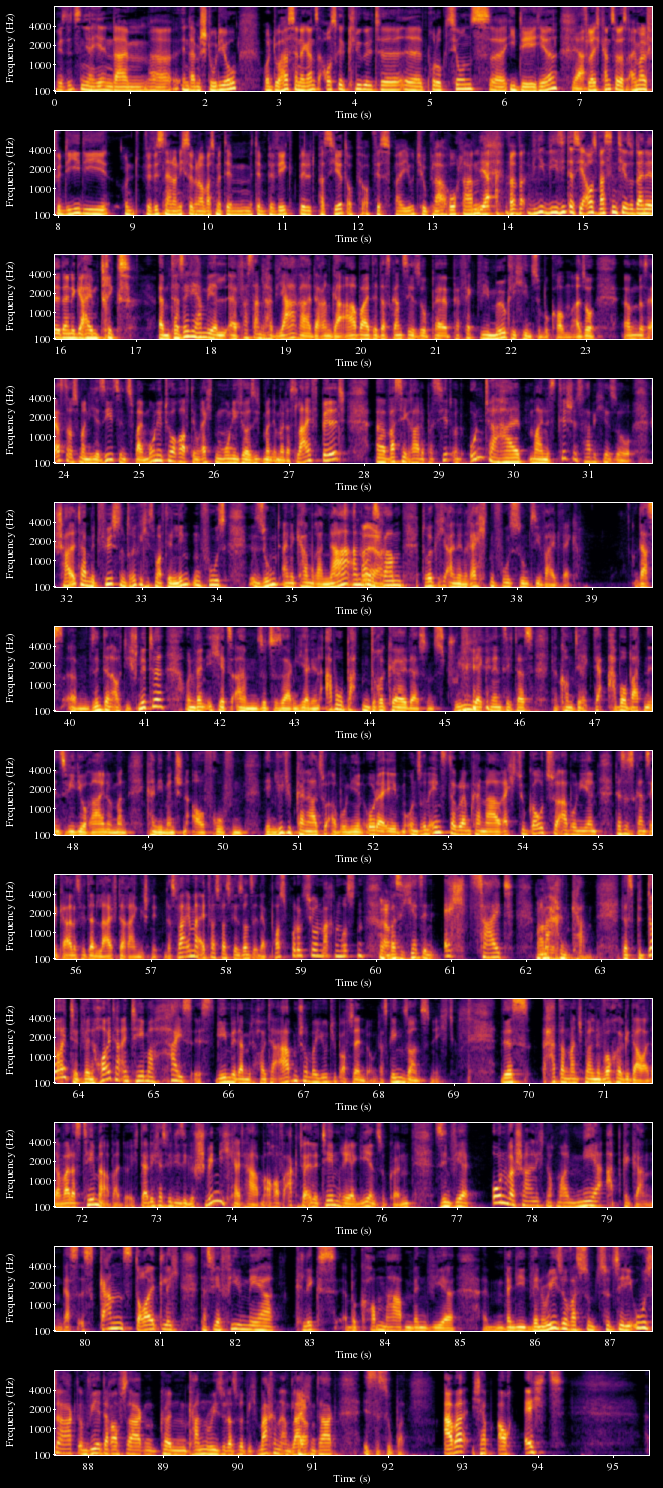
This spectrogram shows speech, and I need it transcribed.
wir sitzen ja hier in deinem äh, in deinem Studio und du hast ja eine ganz ausgeklügelte äh, Produktionsidee hier. Ja. Vielleicht kannst du das einmal für die, die und wir wissen ja noch nicht so genau, was mit dem mit dem Bewegtbild passiert, ob ob wir es bei YouTube hochladen. Ja. Wie, wie sieht das hier aus? Was sind hier so deine deine Geheimtricks? Ähm, tatsächlich haben wir äh, fast anderthalb Jahre daran gearbeitet, das Ganze hier so per perfekt wie möglich hinzubekommen. Also ähm, das erste, was man hier sieht, sind zwei Monitore. Auf dem rechten Monitor sieht man immer das Live-Bild, äh, was hier gerade passiert. Und unterhalb meines Tisches habe ich hier so Schalter mit Füßen und drücke ich jetzt mal auf den linken Fuß, zoomt eine Kamera nah an ah, uns ja. ran, drücke ich an den rechten Fuß, zoomt sie weit weg. Das ähm, sind dann auch die Schnitte. Und wenn ich jetzt ähm, sozusagen hier den Abo-Button drücke, das ist ein Stream Deck nennt sich das, dann kommt direkt der Abo-Button ins Video rein und man kann die Menschen aufrufen, den YouTube-Kanal zu abonnieren oder eben unseren Instagram-Kanal Recht to Go zu abonnieren. Das ist ganz egal, das wird dann live da reingeschnitten. Das war immer etwas, was wir sonst in der Postproduktion machen mussten ja. und was ich jetzt in Echtzeit Wahnsinn. machen kann. Das bedeutet, wenn heute ein Thema heiß ist, gehen wir damit heute Abend schon bei YouTube auf Sendung. Das ging sonst nicht. Das hat dann manchmal eine Woche gedauert. Dann war das Thema aber durch. Dadurch, dass wir diese Geschwindigkeit haben, auch auf aktuelle Themen reagieren zu können, sind wir unwahrscheinlich noch mal mehr abgegangen. Das ist ganz deutlich, dass wir viel mehr Klicks bekommen haben, wenn wir, wenn die, wenn Rezo was zum, zur CDU sagt und wir darauf sagen können, kann Rezo das wirklich machen am gleichen ja. Tag, ist das super. Aber ich habe auch echt,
